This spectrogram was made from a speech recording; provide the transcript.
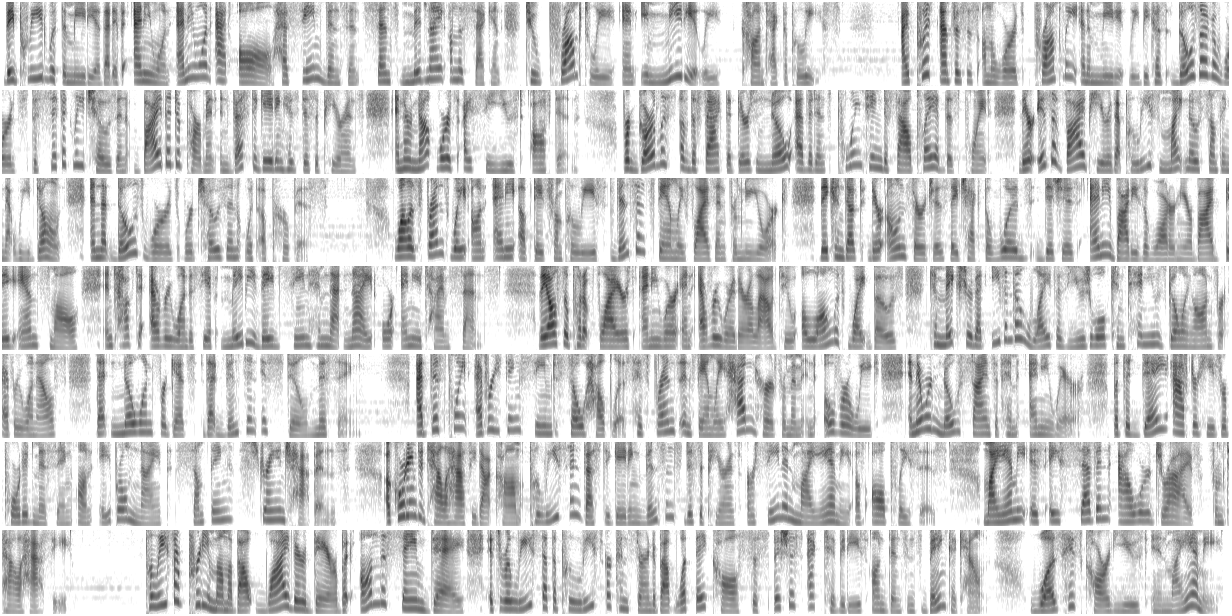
They plead with the media that if anyone, anyone at all, has seen Vincent since midnight on the 2nd, to promptly and immediately contact the police. I put emphasis on the words promptly and immediately because those are the words specifically chosen by the department investigating his disappearance, and they're not words I see used often. Regardless of the fact that there's no evidence pointing to foul play at this point, there is a vibe here that police might know something that we don't, and that those words were chosen with a purpose. While his friends wait on any updates from police, Vincent's family flies in from New York. They conduct their own searches. They check the woods, ditches, any bodies of water nearby, big and small, and talk to everyone to see if maybe they'd seen him that night or any time since. They also put up flyers anywhere and everywhere they're allowed to, along with white bows, to make sure that even though life as usual continues going on for everyone else, that no one forgets that Vincent is still missing. At this point, everything seemed so helpless. His friends and family hadn't heard from him in over a week, and there were no signs of him anywhere. But the day after he's reported missing, on April 9th, something strange happens. According to Tallahassee.com, police investigating Vincent's disappearance are seen in Miami, of all places. Miami is a seven hour drive from Tallahassee. Police are pretty mum about why they're there, but on the same day, it's released that the police are concerned about what they call suspicious activities on Vincent's bank account. Was his card used in Miami?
